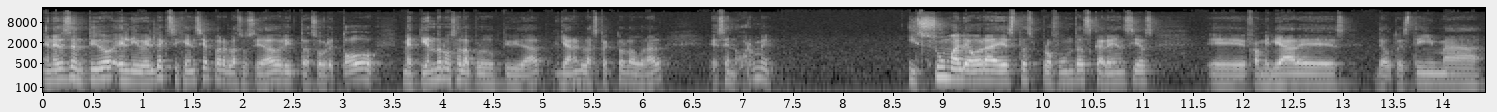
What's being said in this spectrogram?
En ese sentido, el nivel de exigencia para la sociedad ahorita, sobre todo metiéndonos a la productividad, ya en el aspecto laboral, es enorme. Y súmale ahora estas profundas carencias eh, familiares, de autoestima,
